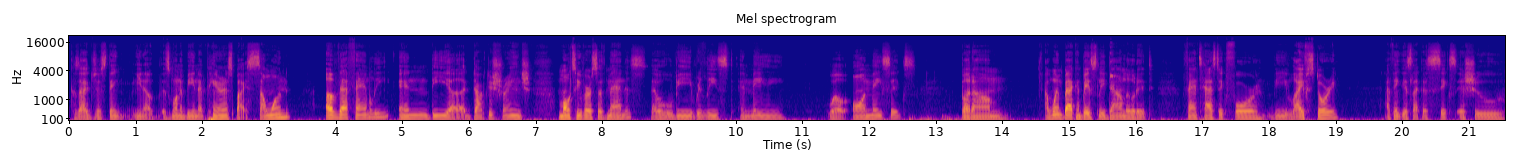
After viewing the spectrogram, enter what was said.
because I just think you know there's going to be an appearance by someone of that family in the uh, Doctor Strange Multiverse of Madness that will be released in May, well on May 6th. But um, I went back and basically downloaded Fantastic Four the life story. I think it's like a six issue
